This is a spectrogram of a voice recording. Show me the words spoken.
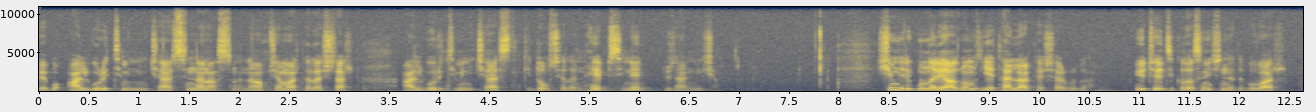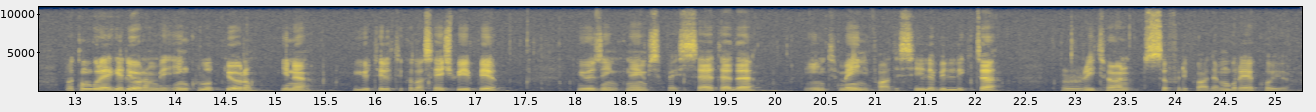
ve bu algoritmin içerisinden aslında ne yapacağım arkadaşlar? Algoritmin içerisindeki dosyaların hepsini düzenleyeceğim. Şimdilik bunları yazmamız yeterli arkadaşlar burada. Utility class'ın içinde de bu var. Bakın buraya geliyorum bir include diyorum. Yine utility class hpp using namespace std int main ifadesiyle birlikte return 0 ifademi buraya koyuyorum.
